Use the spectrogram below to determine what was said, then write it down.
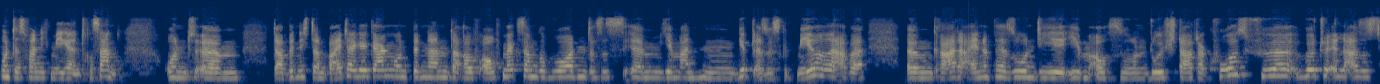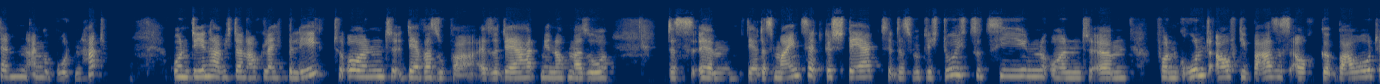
Und das fand ich mega interessant. Und ähm, da bin ich dann weitergegangen und bin dann darauf aufmerksam geworden, dass es ähm, jemanden gibt, also es gibt mehrere, aber ähm, gerade eine Person, die eben auch so einen Durchstarterkurs für virtuelle Assistenten angeboten hat. Und den habe ich dann auch gleich belegt und der war super. Also der hat mir nochmal so das, ähm, der das Mindset gestärkt, das wirklich durchzuziehen und ähm, von Grund auf die Basis auch gebaut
